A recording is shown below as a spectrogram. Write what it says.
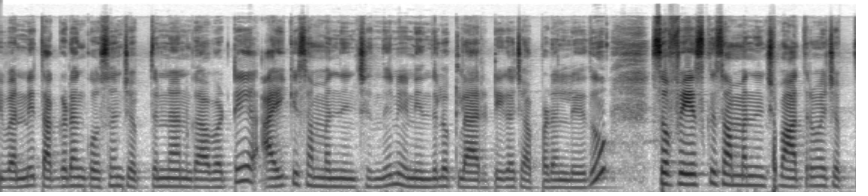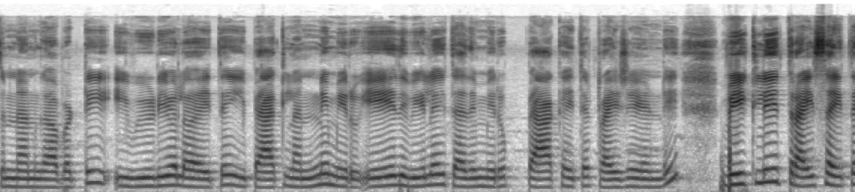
ఇవన్నీ తగ్గడం కోసం చెప్తున్నాను కాబట్టి ఐకి సంబంధించింది నేను ఇందులో క్లారిటీగా చెప్పడం లేదు. సో ఫేస్కి సంబంధించి మాత్రమే చెప్తున్నాను కాబట్టి ఈ వీడియోలో అయితే ఈ ప్యాక్లన్నీ మీరు ఏది వీలైతే అది మీరు ప్యాక్ అయితే ట్రై చేయండి. వీక్లీ థ్రైస్ అయితే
